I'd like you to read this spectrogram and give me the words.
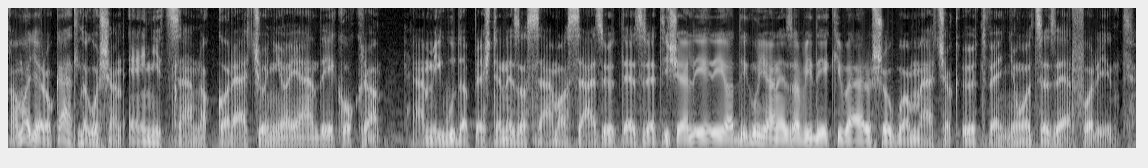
A magyarok átlagosan ennyit szánnak karácsonyi ajándékokra. Ám míg Budapesten ez a száma 105 ezret is eléri, addig ugyanez a vidéki városokban már csak 58 ezer forint.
